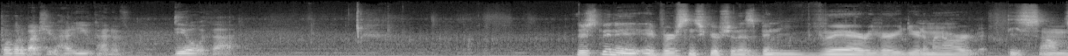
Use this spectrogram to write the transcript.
But what about you? How do you kind of deal with that? There's been a, a verse in scripture that's been very, very dear to my heart these um,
